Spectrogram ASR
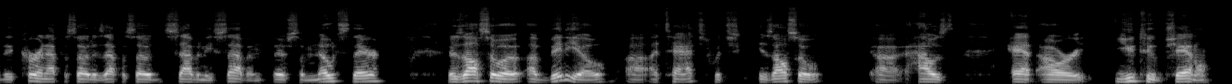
the current episode is episode 77. There's some notes there. There's also a, a video uh, attached, which is also uh, housed at our YouTube channel.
